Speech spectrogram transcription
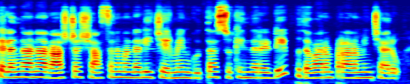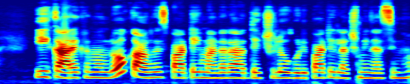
తెలంగాణ రాష్ట్ర శాసన మండలి చైర్మన్ గుత్తా సుఖేందర్ రెడ్డి బుధవారం ప్రారంభించారు. ఈ కార్యక్రమంలో కాంగ్రెస్ పార్టీ మండల అధ్యక్షులు Gudipati Lakshmi Narasimha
